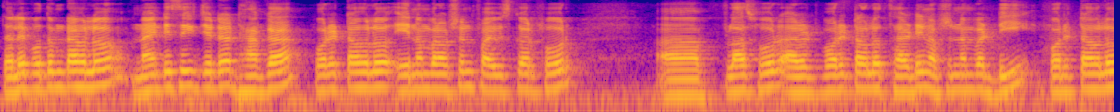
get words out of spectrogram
তাহলে প্রথমটা হলো নাইনটি সিক্স যেটা ঢাকা, পরেরটা হলো A number option five square four plus four আর পরেরটা হলো থার্টিন অপশন নাম্বার ডি পরেরটা হলো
